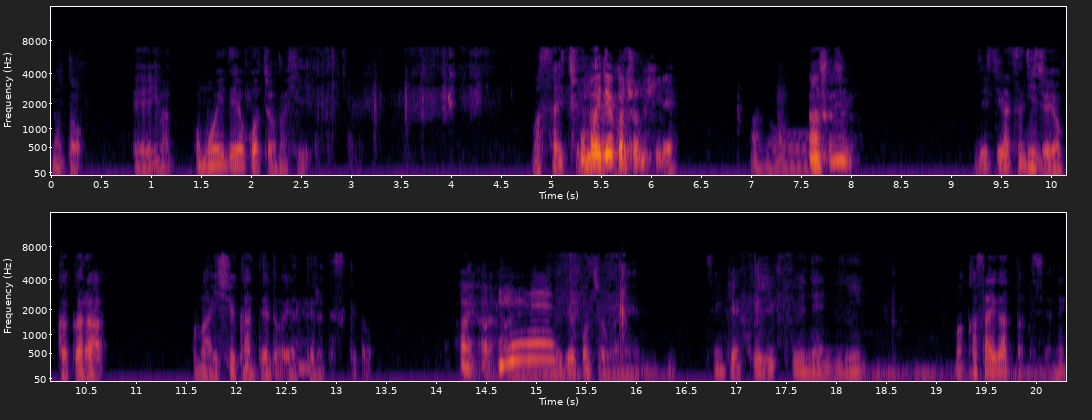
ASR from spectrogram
なんと、えー今、思い出横丁の日、真っ最中。思い出横丁の日？えあのー何ですか、それ？は。11月24日から、まあ、1週間程度やってるんですけど、はいはいえはい。思い出横丁がね、1999年に、まあ、火災があったんですよね。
